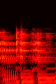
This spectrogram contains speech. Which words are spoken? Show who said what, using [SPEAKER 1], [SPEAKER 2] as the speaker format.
[SPEAKER 1] Mm-hmm.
